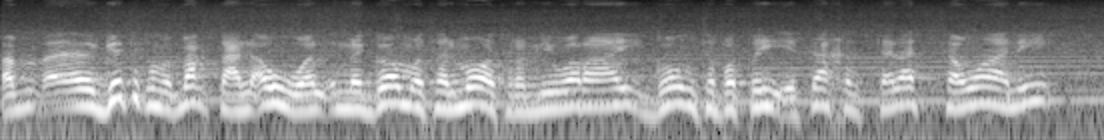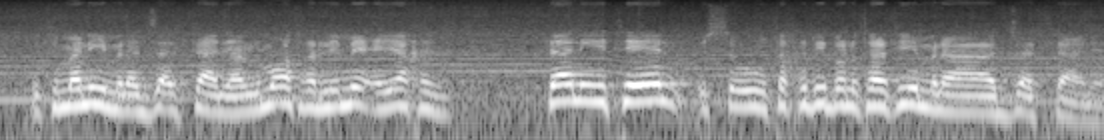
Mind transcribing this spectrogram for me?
قلت لكم المقطع الأول إن قومة الموتر اللي وراي قومته بطيئة تاخذ ثلاث ثواني و80 من الأجزاء الثانية. يعني الموتر اللي معي ياخذ ثانيتين وتقريبا 30 من الأجزاء الثانية.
